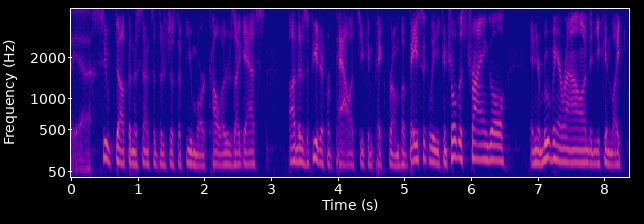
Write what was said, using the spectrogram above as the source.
yeah. souped up in the sense that there's just a few more colors, I guess. Uh, there's a few different palettes you can pick from, but basically you control this triangle and you're moving around and you can like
